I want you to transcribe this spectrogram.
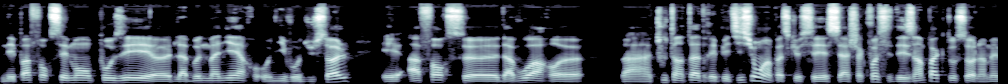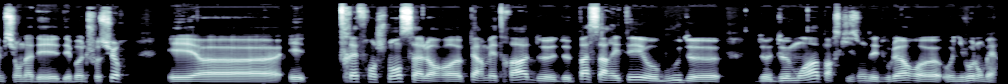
n'est pas forcément posé euh, de la bonne manière au niveau du sol, et à force d'avoir bah, tout un tas de répétitions, hein, parce que c'est à chaque fois c'est des impacts au sol, hein, même si on a des, bonnes chaussures. Et très franchement, ça leur euh, permettra de ne pas s'arrêter au bout de, de deux mois parce qu'ils ont des douleurs euh, au niveau lombaire.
